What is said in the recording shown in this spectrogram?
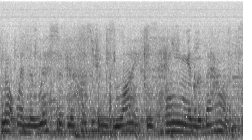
Not when the rest of your husband's life is hanging in the balance.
